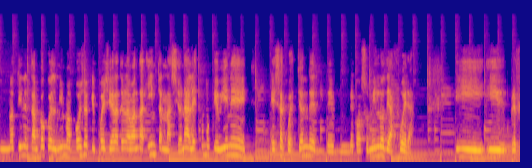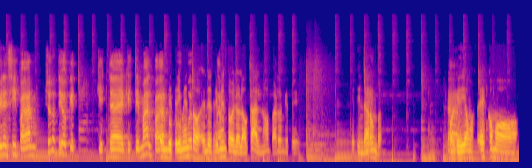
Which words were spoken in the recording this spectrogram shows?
no tienen tampoco el mismo apoyo que puede llegar a tener una banda internacional. Es como que viene esa cuestión de, de consumirlo de afuera. y, prefieren sí pagar. Yo no digo que, que, esté, que esté mal pagar. En detrimento, en detrimento de lo local, ¿no? Perdón que te, que te interrumpa. Porque, digamos, es como,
